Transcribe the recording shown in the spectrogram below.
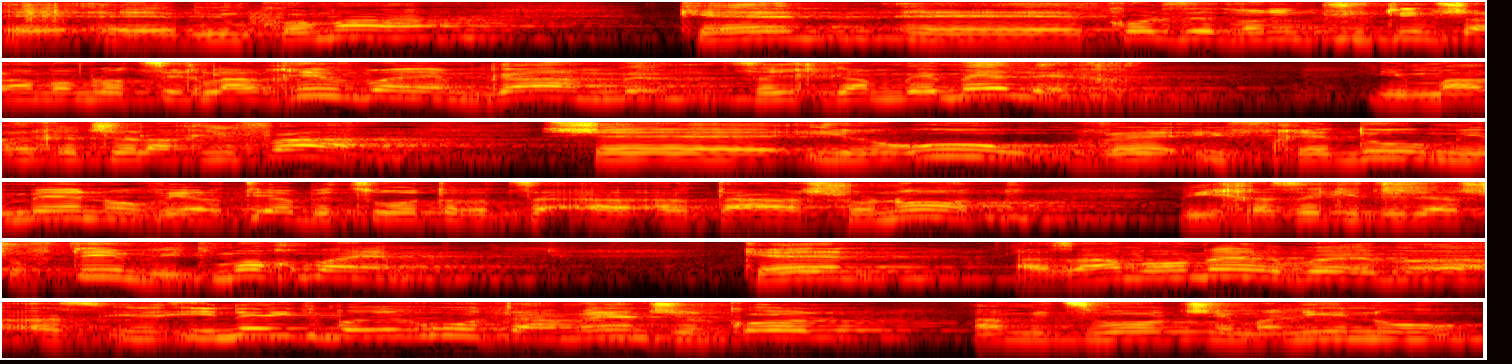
אה, אה, במקומה, כן, אה, כל זה דברים פשוטים שהרמב"ם לא צריך להרחיב בהם, גם, צריך גם במלך, עם מערכת של אכיפה, שיראו ויפחדו ממנו וירתיע בצורות הרתעה שונות, ויחזק את ידי השופטים ויתמוך בהם. כן, אז הרמב"ם אומר, אז הנה התבררו טעמיהן של כל המצוות שמנינו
